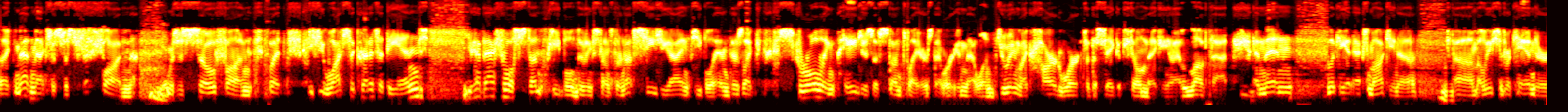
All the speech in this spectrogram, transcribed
like Mad Max was just fun. It was just so fun. But if you watch the credits at the end, you have actual stunt people doing stunts. They're not CGIing people, and there's like scrolling pages of stunt players that were in that one doing like hard work for the sake of filmmaking, and I love that. And then looking at Ex Machina, um, Alicia Vikander,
